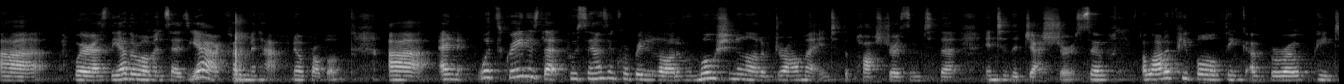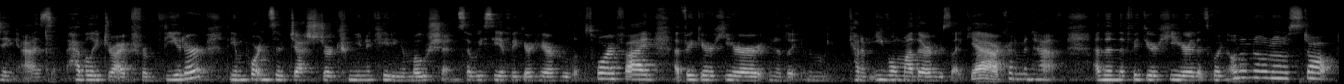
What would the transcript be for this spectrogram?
uh, whereas the other woman says, yeah, cut him in half, no problem. Uh, and what's great is that Poussin's incorporated a lot of emotion, a lot of drama into the postures, into the, into the gestures. So a lot of people think of Baroque painting as heavily derived from theater, the importance of gesture communicating emotion. So we see a figure here who looks horrified, a figure here, you know, the, the kind of evil mother who's like, yeah, cut him in half. And then the figure here that's going, oh, no, no, no, stop.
